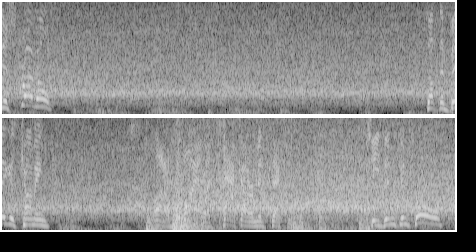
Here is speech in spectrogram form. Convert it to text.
To struggle. Something big is coming. On a vile attack on her midsection. She's in control.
